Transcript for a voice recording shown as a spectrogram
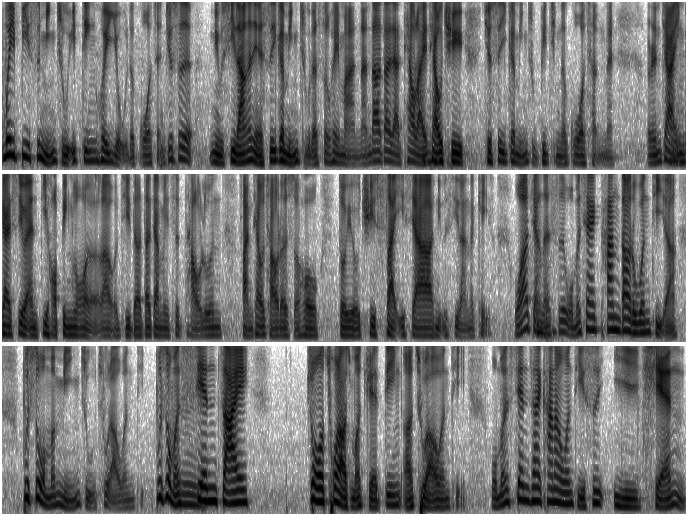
未必是民主一定会有的过程，就是纽西兰也是一个民主的社会嘛，难道大家跳来跳去就是一个民主必经的过程吗？人家应该是有 anti-hopping law 的啦，我记得大家每次讨论反跳槽的时候，都有去晒一下纽西兰的 case。我要讲的是，我们现在看到的问题啊，不是我们民主出了问题，不是我们现在做错了什么决定而出了问题，我们现在看到问题是以前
